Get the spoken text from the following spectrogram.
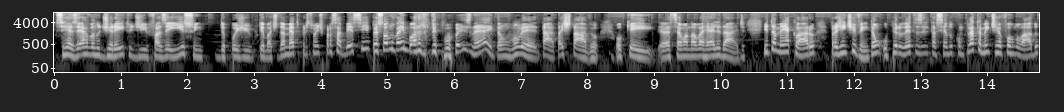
se reserva no direito de fazer isso depois de ter batido a meta, principalmente para saber se o pessoal não vai embora depois, né? Então vamos ver. Tá, tá estável. Ok, essa é uma nova realidade. E também, é claro, pra gente ver. Então, o Piruletas ele tá sendo completamente reformulado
